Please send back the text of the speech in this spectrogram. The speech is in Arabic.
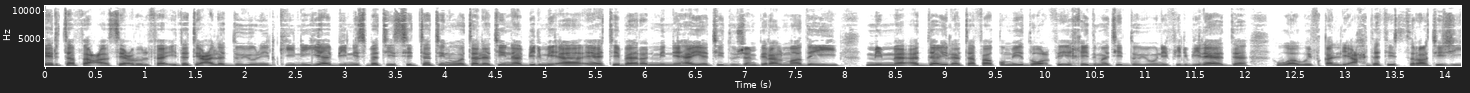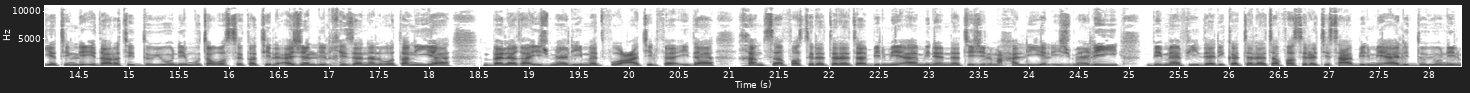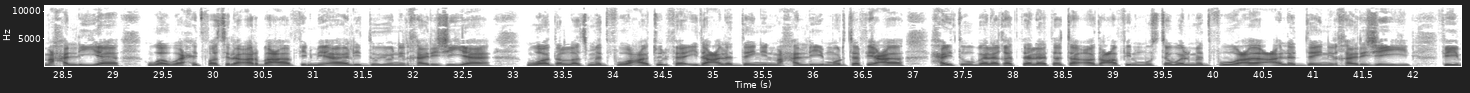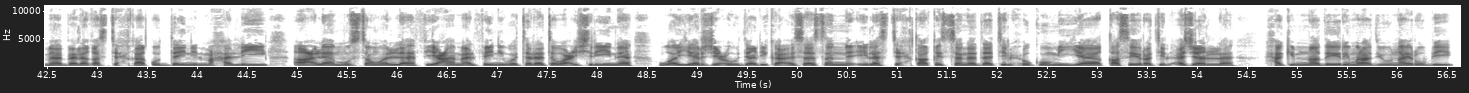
ارتفع سعر الفائدة على الديون الكينية بنسبة 36% اعتبارا من نهاية دجنبر الماضي مما أدى إلى تفاقم ضعف خدمة الديون في البلاد ووفقا لأحدث استراتيجية لإدارة الديون متوسطة الأجل للخزانة الوطنية بلغ إجمالي مدفوعات الفائدة 5.3% من الناتج المحلي الإجمالي بما في ذلك 3.9% للديون المحلية و 1.4% للديون الخارجية. وظلت مدفوعات الفائدة على الدين المحلي مرتفعة حيث بلغت ثلاثة أضعاف المستوى المدفوع على الدين الخارجي. فيما بلغ استحقاق الدين المحلي أعلى مستوى له في عام 2023 ويرجع ذلك أساسا إلى استحقاق السندات الحكومية قصيرة الأجل. حكيم نظير راديو نيروبي.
